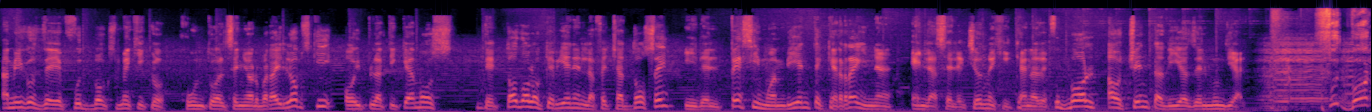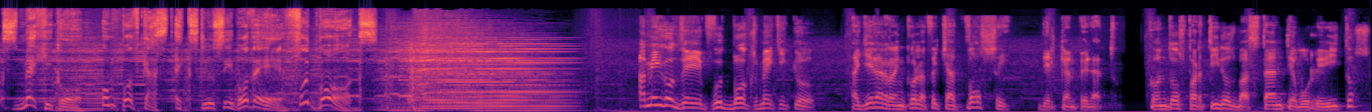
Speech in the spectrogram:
Amigos de Footbox México, junto al señor Brailovsky, hoy platicamos de todo lo que viene en la fecha 12 y del pésimo ambiente que reina en la selección mexicana de fútbol a 80 días del Mundial. Footbox México, un podcast exclusivo de Footbox. Amigos de Footbox México, ayer arrancó la fecha 12 del campeonato, con dos partidos bastante aburriditos.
